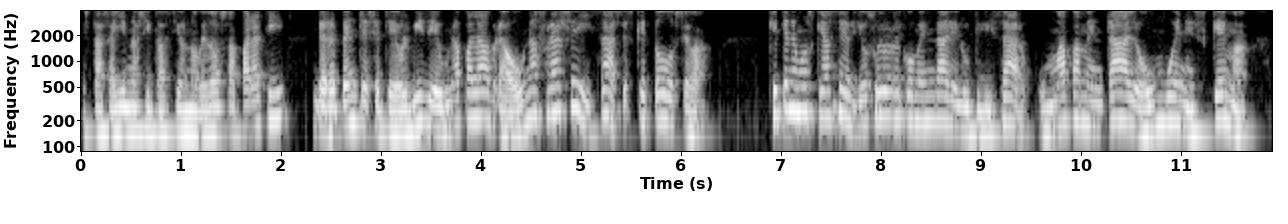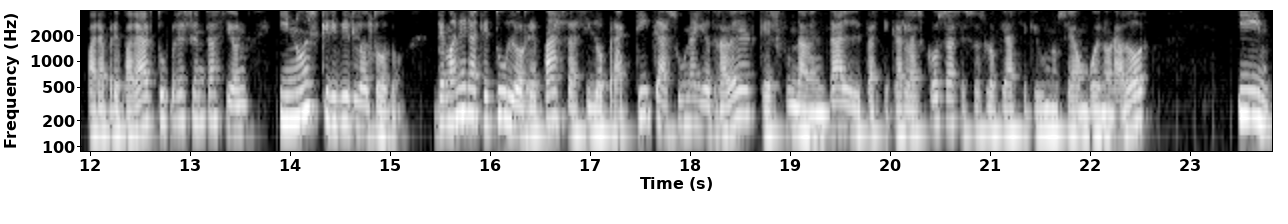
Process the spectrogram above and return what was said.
estás ahí en una situación novedosa para ti, de repente se te olvide una palabra o una frase y quizás es que todo se va. ¿Qué tenemos que hacer? Yo suelo recomendar el utilizar un mapa mental o un buen esquema para preparar tu presentación y no escribirlo todo de manera que tú lo repasas y lo practicas una y otra vez, que es fundamental practicar las cosas, eso es lo que hace que uno sea un buen orador. Y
